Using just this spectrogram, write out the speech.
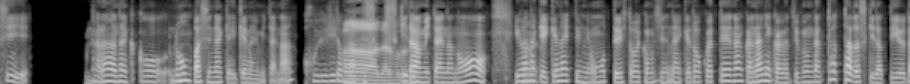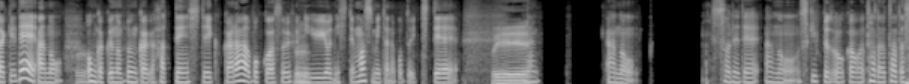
しいから、なんかこう、論破しなきゃいけないみたいな、こういう理論があって好きだみたいなのを言わなきゃいけないっていうふうに思ってる人多いかもしれないけど、こうやってなんか何かが自分がたただ好きだっていうだけで、あの、うん。音楽の文化が発展していくから、僕はそういうふうに言うようにしてますみたいなこと言ってて、えなんあの、それで、あの、スキップとかはただただ好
